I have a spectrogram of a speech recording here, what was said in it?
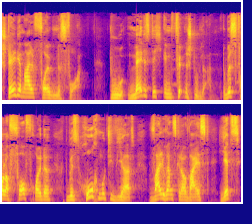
Stell dir mal Folgendes vor. Du meldest dich im Fitnessstudio an. Du bist voller Vorfreude, du bist hoch motiviert, weil du ganz genau weißt, jetzt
